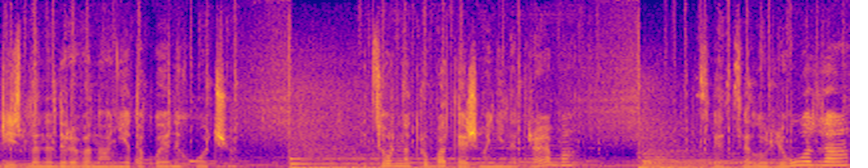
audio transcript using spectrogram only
Різьблена деревина. Ні, такої я не хочу. Підзорна труба теж мені не треба. Це целульоза.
